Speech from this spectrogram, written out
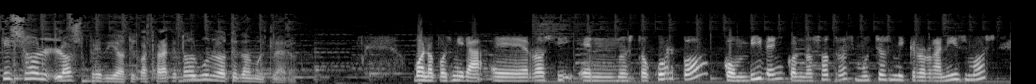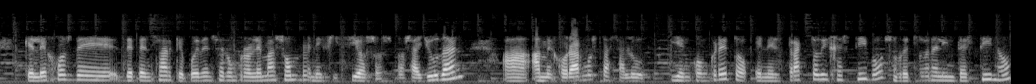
¿Qué son los prebióticos? Para que todo el mundo lo tenga muy claro. Bueno, pues mira, eh, Rosy, en nuestro cuerpo conviven con nosotros muchos microorganismos que lejos de, pensar que pueden ser un problema son beneficiosos, nos ayudan a, mejorar nuestra salud. Y en concreto en el tracto digestivo, sobre todo en el intestino,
